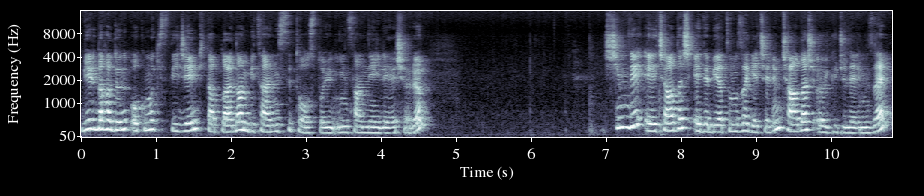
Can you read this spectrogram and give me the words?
Bir daha dönüp okumak isteyeceğim kitaplardan bir tanesi Tolstoy'un İnsan Ne ile Yaşar'ı. Şimdi e, çağdaş edebiyatımıza geçelim. Çağdaş öykücülerimize.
